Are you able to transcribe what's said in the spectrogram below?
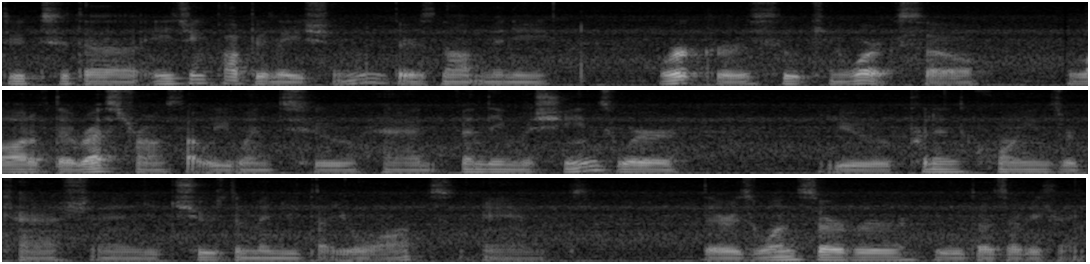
Due to the aging population, there's not many workers who can work, so a lot of the restaurants that we went to had vending machines where you put in coins or cash and you choose the menu that you want and there is one server who does everything.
